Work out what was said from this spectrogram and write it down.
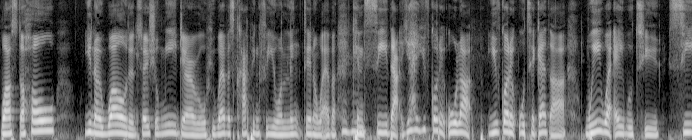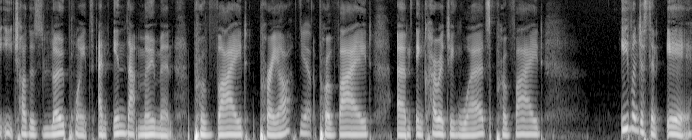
whilst the whole, you know, world and social media or whoever's clapping for you on LinkedIn or whatever can see that, yeah, you've got it all up. You've got it all together. We were able to see each other's low points and in that moment provide prayer, Yep. provide um, encouraging words, provide even just an ear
